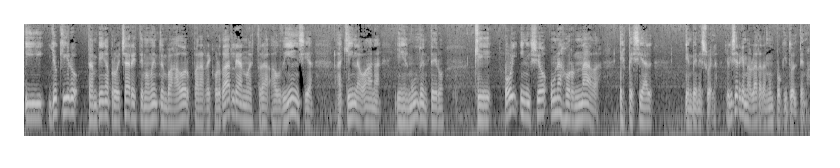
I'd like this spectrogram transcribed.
Y yo quiero también aprovechar este momento, embajador, para recordarle a nuestra audiencia aquí en La Habana y en el mundo entero que hoy inició una jornada especial en Venezuela. Yo quisiera que me hablara también un poquito del tema.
